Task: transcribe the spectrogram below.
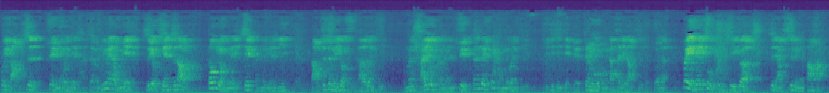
会导致睡眠问题的产生？因为呢，我们也只有先知道了都有哪些可能的原因导致这么一个复杂的问题，我们才有可能去针对不同的问题去进行解决。正如我们刚才李老师所说的，褪黑素是不是一个治疗失眠的方法？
